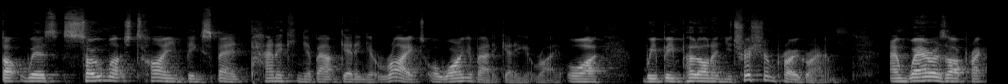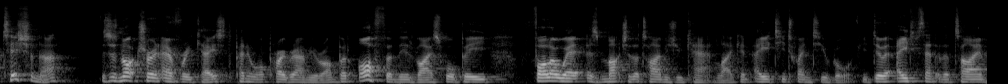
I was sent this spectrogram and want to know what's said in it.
but there's so much time being spent panicking about getting it right or worrying about it getting it right. Or we've been put on a nutrition program, and whereas our practitioner, this is not true in every case, depending on what program you're on, but often the advice will be follow it as much of the time as you can, like an 80-20 rule. If you do it 80% of the time,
